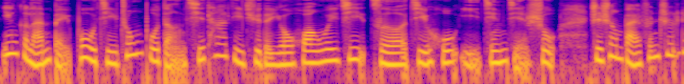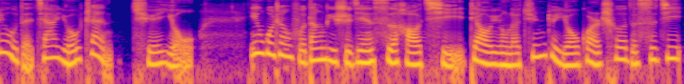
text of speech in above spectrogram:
英格兰北部及中部等其他地区的油荒危机则几乎已经结束，只剩百分之六的加油站缺油。英国政府当地时间四号起调用了军队油罐车的司机，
